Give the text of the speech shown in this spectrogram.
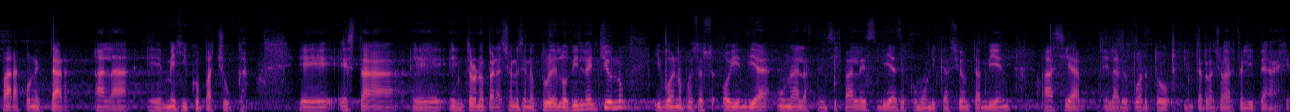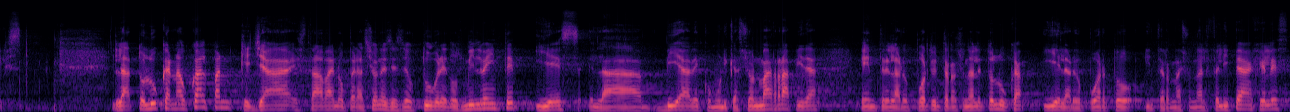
para conectar a la eh, México-Pachuca. Eh, esta eh, entró en operaciones en octubre de 2021 y bueno, pues es hoy en día una de las principales vías de comunicación también hacia el Aeropuerto Internacional Felipe Ángeles. La Toluca Naucalpan, que ya estaba en operaciones desde octubre de 2020 y es la vía de comunicación más rápida entre el Aeropuerto Internacional de Toluca y el Aeropuerto Internacional Felipe Ángeles.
